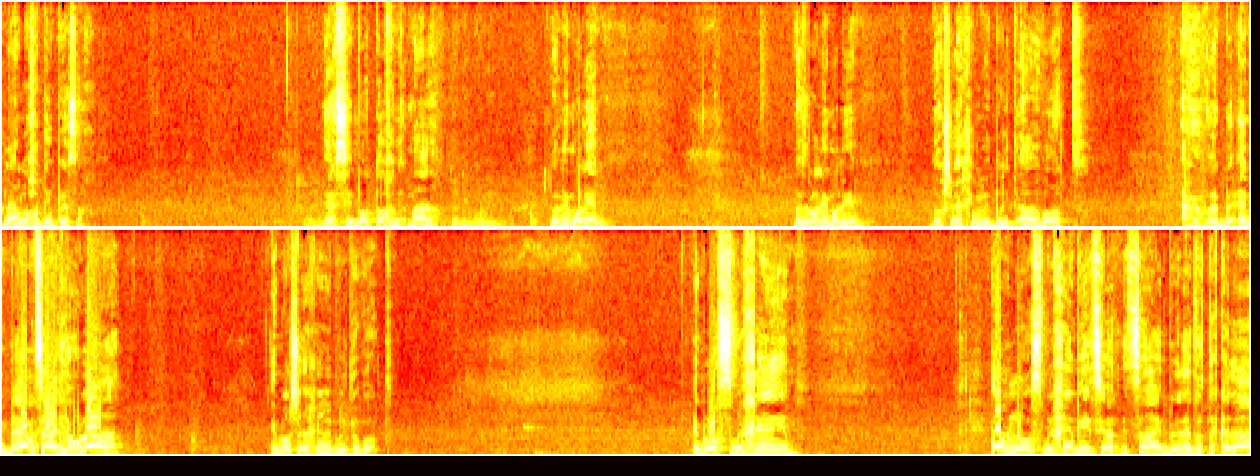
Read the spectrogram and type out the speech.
למה לא חוגגים פסח? יש סיבות תוכניות. מה? לא נימולים? לא נימולים. מה זה לא נימולים? לא שייכים לברית האבות? הם באמצע הגאולה. הם לא שייכים לברית אבות? הם לא שמחים. הם לא שמחים ביציאת מצרים, בעיניהם זו תקלה.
